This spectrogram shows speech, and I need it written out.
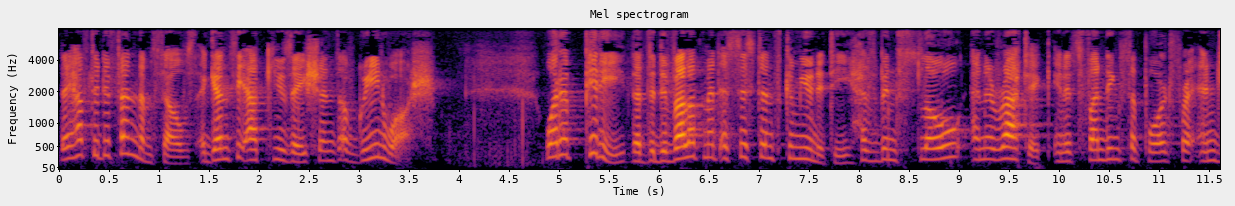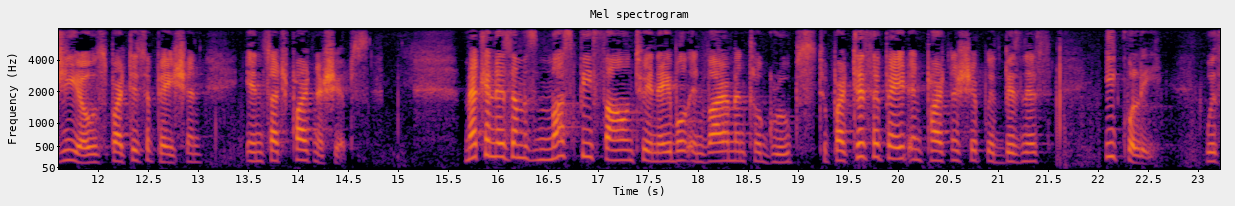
they have to defend themselves against the accusations of greenwash. What a pity that the development assistance community has been slow and erratic in its funding support for NGOs' participation in such partnerships. Mechanisms must be found to enable environmental groups to participate in partnership with business equally, with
